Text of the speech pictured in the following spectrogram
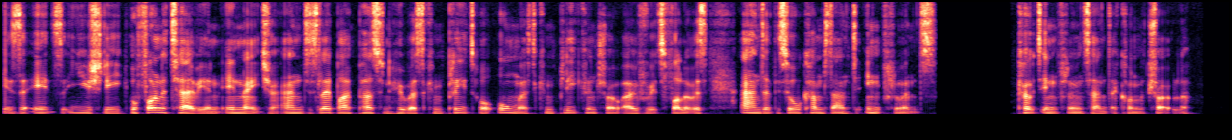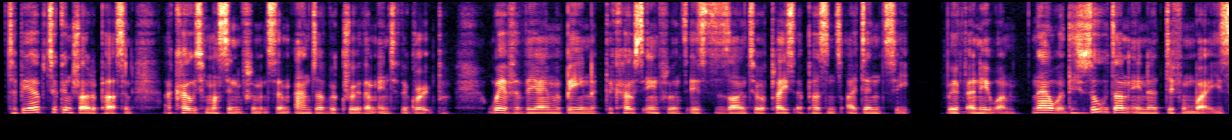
is that it's usually authoritarian in nature and is led by a person who has complete or almost complete control over its followers, and this all comes down to influence. Cult influence and a controller. To be able to control a person, a cult must influence them and recruit them into the group, with the aim of being the cult's influence is designed to replace a person's identity with a new one. Now, this is all done in different ways,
